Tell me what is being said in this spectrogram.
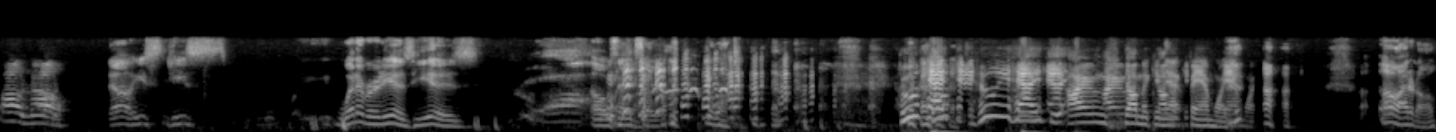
Oh no. No, he's he's whatever it is, he is. Oh, thanks. a lot. Who had who has the iron stomach in that family? Oh, I don't know.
